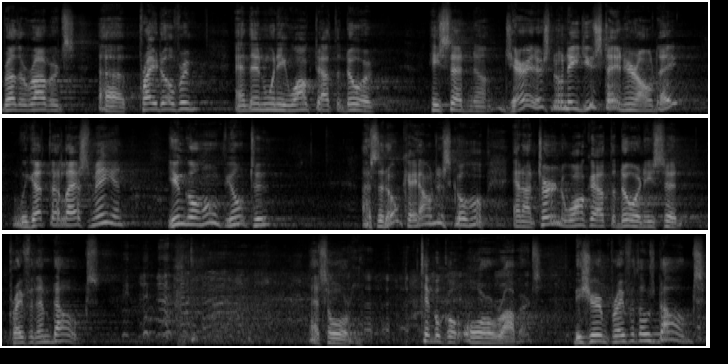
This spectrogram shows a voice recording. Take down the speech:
Brother Roberts uh, prayed over him. And then when he walked out the door, he said, No, Jerry, there's no need you staying here all day. We got that last million. You can go home if you want to. I said, okay, I'll just go home. And I turned to walk out the door, and he said, pray for them dogs. That's Oral. Typical Oral Roberts. Be sure and pray for those dogs.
